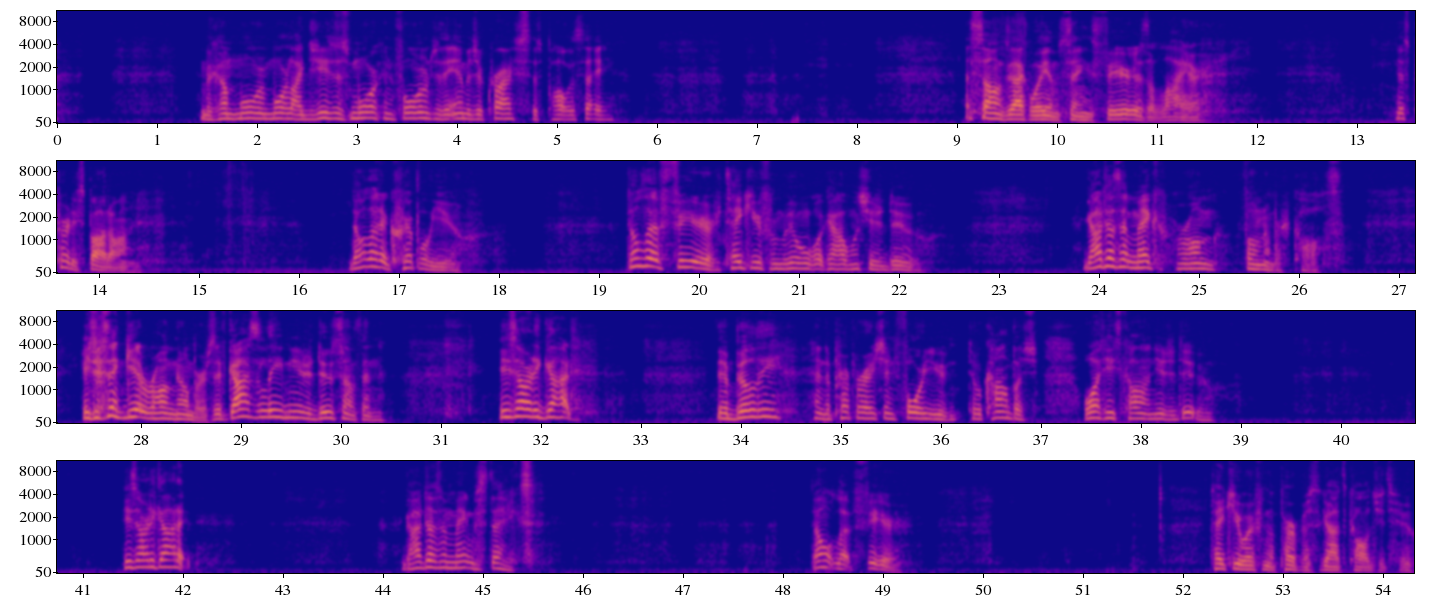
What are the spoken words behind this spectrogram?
and become more and more like Jesus, more conformed to the image of Christ, as Paul would say. That song Zach Williams sings, Fear is a Liar. It's pretty spot on. Don't let it cripple you. Don't let fear take you from doing what God wants you to do. God doesn't make wrong phone number calls. He doesn't get wrong numbers. If God's leading you to do something, He's already got the ability and the preparation for you to accomplish what He's calling you to do. He's already got it. God doesn't make mistakes. Don't let fear take you away from the purpose God's called you to.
